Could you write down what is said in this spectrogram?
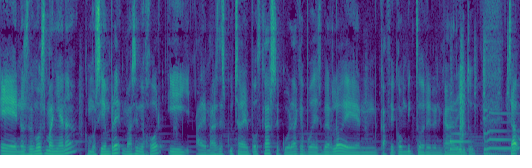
Eh, nos vemos mañana, como siempre, más y mejor. Y además de escuchar el podcast, recuerda que puedes verlo en Café con Víctor en el canal de YouTube. Chao.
